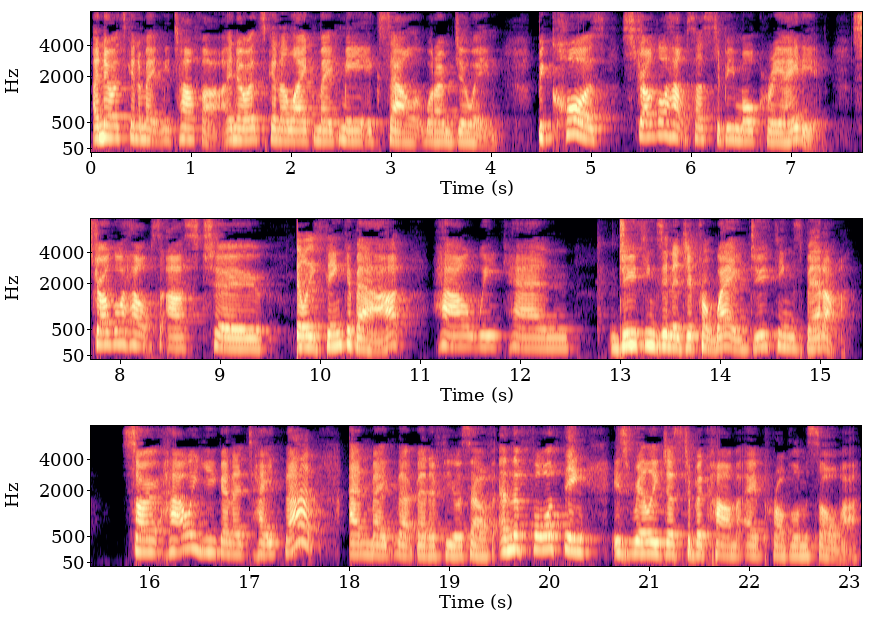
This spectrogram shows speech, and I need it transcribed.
I know it's going to make me tougher. I know it's going to like make me excel at what I'm doing because struggle helps us to be more creative. Struggle helps us to really think about how we can do things in a different way, do things better. So how are you going to take that and make that better for yourself? And the fourth thing is really just to become a problem solver.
